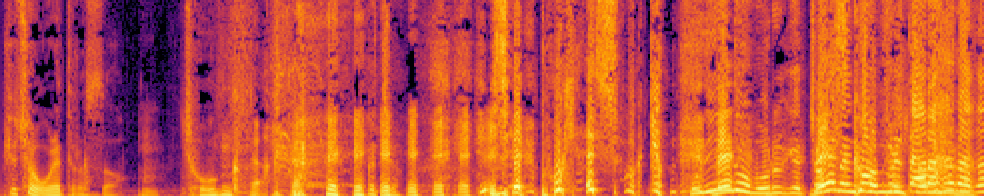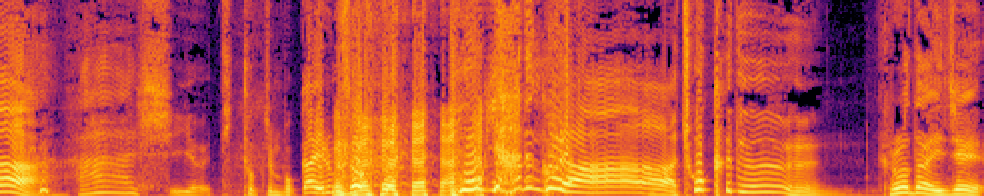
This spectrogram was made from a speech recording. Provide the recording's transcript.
퓨처를 오래 들었어. 좋은 거야. 그렇죠. 이제 포기할 수밖에 없. 본인도 모르게 매스코프를 따라 하다가 아씨 틱톡 좀 볼까 이러면서 포기하는 거야. 초크든. 그러다 이제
